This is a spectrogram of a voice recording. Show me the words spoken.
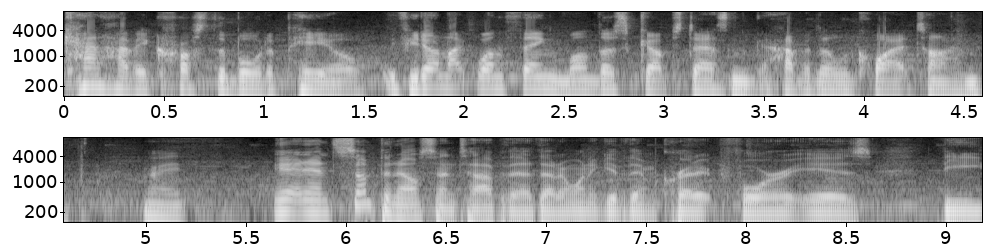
can have a cross the board appeal. If you don't like one thing, well, just go upstairs and have a little quiet time. right. Yeah, and something else on top of that that I want to give them credit for is the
